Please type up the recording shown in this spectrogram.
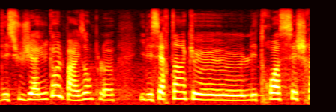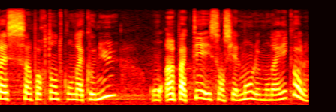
des sujets agricoles. Par exemple, il est certain que les trois sécheresses importantes qu'on a connues ont impacté essentiellement le monde agricole.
